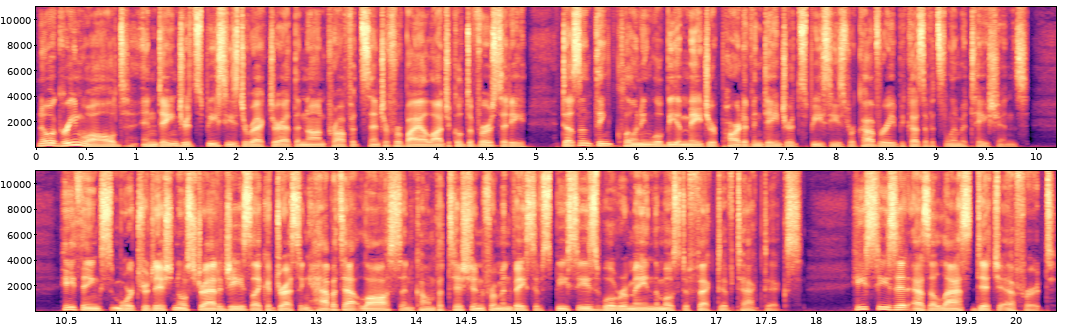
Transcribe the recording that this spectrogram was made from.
Noah Greenwald, endangered species director at the nonprofit Center for Biological Diversity, doesn't think cloning will be a major part of endangered species recovery because of its limitations. He thinks more traditional strategies like addressing habitat loss and competition from invasive species will remain the most effective tactics. He sees it as a last ditch effort.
